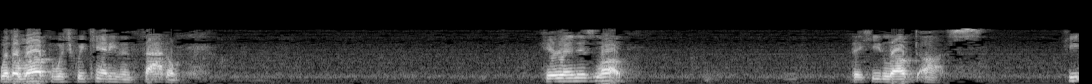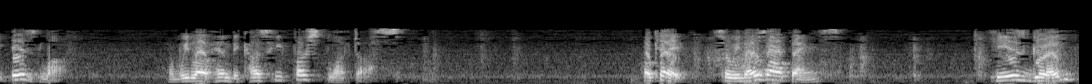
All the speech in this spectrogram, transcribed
with a love which we can't even fathom? Herein is love. That he loved us. He is love. And we love Him because He first loved us. Okay, so He knows all things. He is good.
